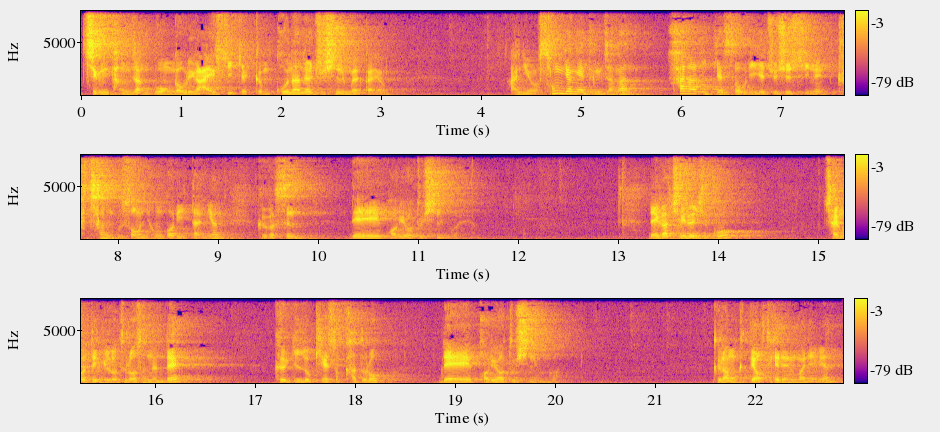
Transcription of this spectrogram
지금 당장 무언가 우리가 알 수 있게끔 고난을 주시는 걸까요? 아니요. 성경에 등장한 하나님께서 우리에게 주실 수 있는 가장 무서운 형벌이 있다면 그것은 내버려 두시는 거예요. 내가 죄를 짓고 잘못된 길로 들어섰는데 그 길로 계속 가도록 내버려 두시는 것. 그럼 그때 어떻게 되는 거냐면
